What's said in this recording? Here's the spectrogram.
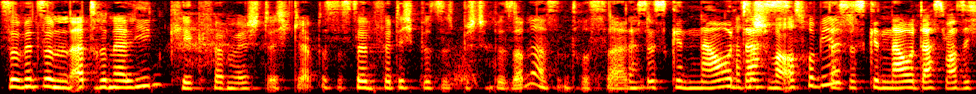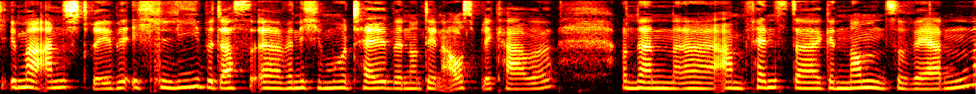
So mit so einem Adrenalinkick vermischt. Ich glaube, das ist dann für dich bes- bestimmt besonders interessant. Das ist genau Hast du das. schon mal ausprobiert? Das ist genau das, was ich immer anstrebe. Ich liebe das, äh, wenn ich im Hotel bin und den Ausblick habe und dann äh, am Fenster genommen zu werden,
